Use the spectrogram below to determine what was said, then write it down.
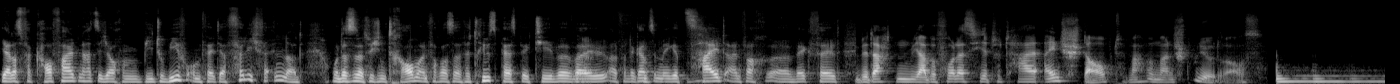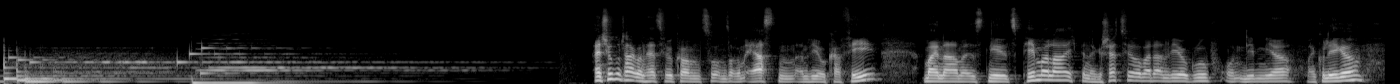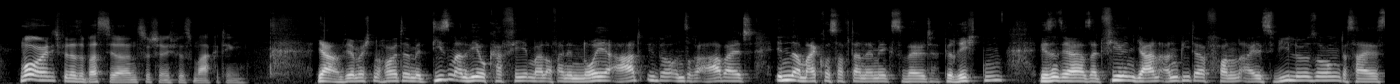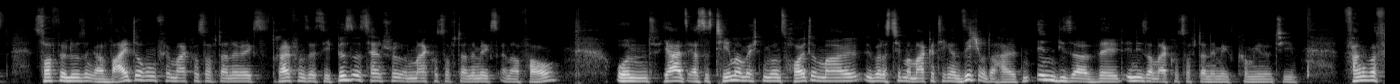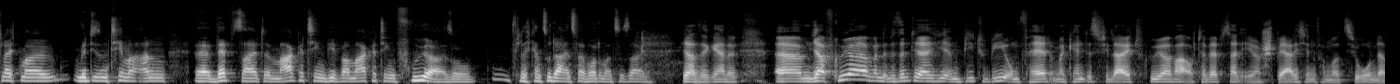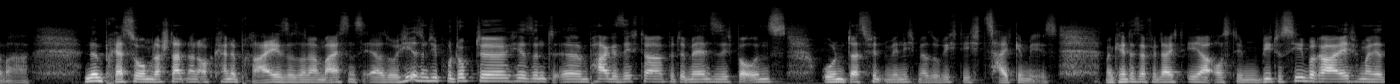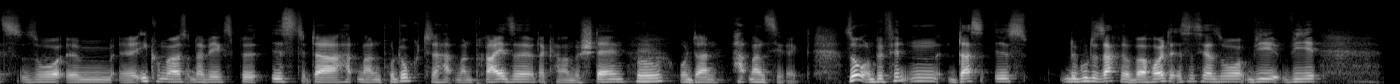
ja, das Verkaufsverhalten hat sich auch im B2B-Umfeld ja völlig verändert. Und das ist natürlich ein Traum einfach aus der Vertriebsperspektive, weil einfach eine ganze Menge Zeit einfach äh, wegfällt. Wir dachten, ja, bevor das hier total einstaubt, machen wir mal ein Studio draus. Einen schönen guten Tag und herzlich willkommen zu unserem ersten Anveo Café. Mein Name ist Nils Pemöller, ich bin der Geschäftsführer bei der Anveo Group und neben mir mein Kollege. Moin, ich bin der Sebastian, zuständig fürs Marketing. Ja, und wir möchten heute mit diesem Anveo Café mal auf eine neue Art über unsere Arbeit in der Microsoft Dynamics Welt berichten. Wir sind ja seit vielen Jahren Anbieter von ISV-Lösungen, das heißt Softwarelösungen, Erweiterung für Microsoft Dynamics 365 Business Central und Microsoft Dynamics NAV. Und ja, als erstes Thema möchten wir uns heute mal über das Thema Marketing an sich unterhalten in dieser Welt, in dieser Microsoft Dynamics Community. Fangen wir vielleicht mal mit diesem Thema an. Äh, Webseite, Marketing, wie war Marketing früher? Also vielleicht kannst du da ein, zwei Worte mal zu sagen. Ja, sehr gerne. Ähm, ja, früher, wir sind ja hier im B2B-Umfeld und man kennt es vielleicht, früher war auf der Website eher spärliche Informationen. Da war ein Impressum, da standen dann auch keine Preise, sondern meistens eher so, hier sind die Produkte, hier sind äh, ein paar Gesichter, bitte melden Sie sich bei uns. Und das finden wir nicht mehr so richtig zeitgemäß. Man kennt das ja vielleicht eher aus dem B2C-Bereich, wenn man jetzt so im äh, E-Commerce unterwegs ist, da hat man ein Produkt, da hat man Preise, da kann man bestellen mhm. und dann hat man es direkt. So, und wir finden, das ist eine gute Sache, weil heute ist es ja so, wie, wie,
